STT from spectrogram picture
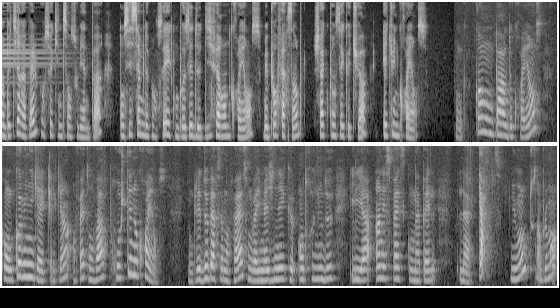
Un petit rappel pour ceux qui ne s'en souviennent pas, ton système de pensée est composé de différentes croyances, mais pour faire simple, chaque pensée que tu as est une croyance. Donc quand on parle de croyance, quand on communique avec quelqu'un, en fait, on va projeter nos croyances. Donc les deux personnes en face, on va imaginer qu'entre nous deux, il y a un espace qu'on appelle la carte du monde, tout simplement,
